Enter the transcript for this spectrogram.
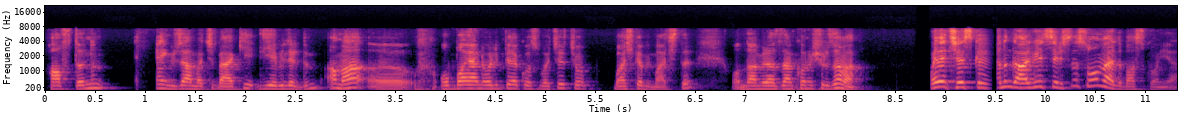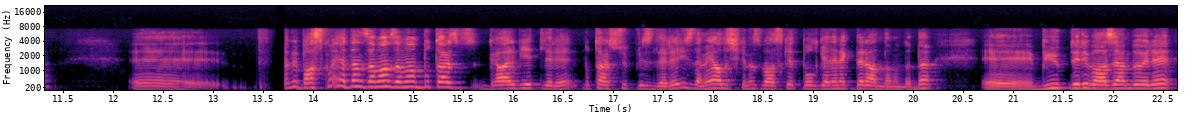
haftanın en güzel maçı belki diyebilirdim. Ama e, o Bayern Olympiakos maçı çok başka bir maçtı. Ondan birazdan konuşuruz ama. Evet Ceska'nın galibiyet serisine son verdi Baskonya. Ee, tabii Baskonya'dan zaman zaman bu tarz galibiyetleri, bu tarz sürprizleri izlemeye alışkınız. Basketbol gelenekleri anlamında da e, büyükleri bazen böyle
